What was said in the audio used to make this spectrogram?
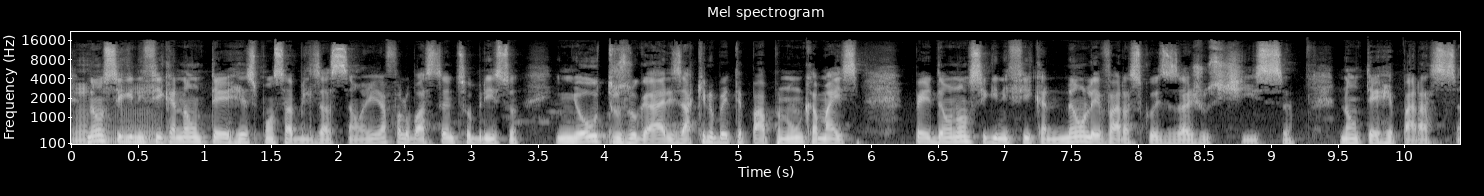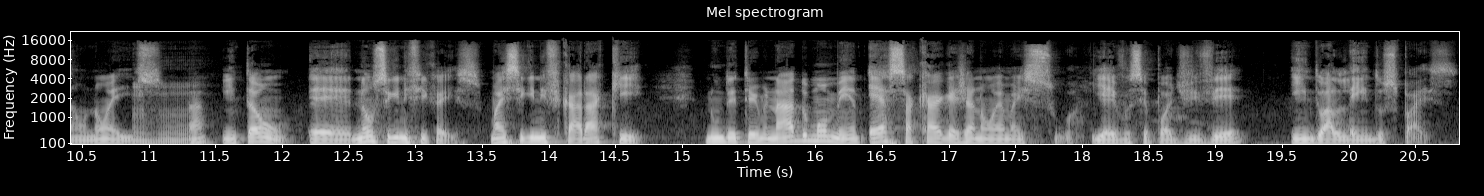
Não Uhum. significa não ter responsabilização. A gente já falou bastante sobre isso em outros lugares, aqui no BT Papo nunca, mas perdão não significa não levar as coisas à justiça, não ter reparação, não é isso. Uhum. tá? Então, é, não significa isso, mas significará que, num determinado momento, essa carga já não é mais sua. E aí você pode viver indo além dos pais.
